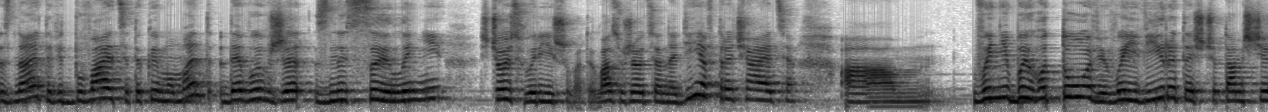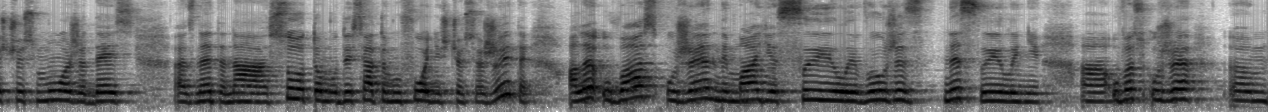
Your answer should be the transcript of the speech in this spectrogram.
знаєте, відбувається такий момент, де ви вже знесилені щось вирішувати. У вас вже оця надія втрачається. Ви ніби готові, ви вірите, що там ще щось може десь, е, знаєте, на сотому, десятому фоні щось ожити, але у вас уже немає сили, ви вже знесилені, а, у вас уже. ем,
